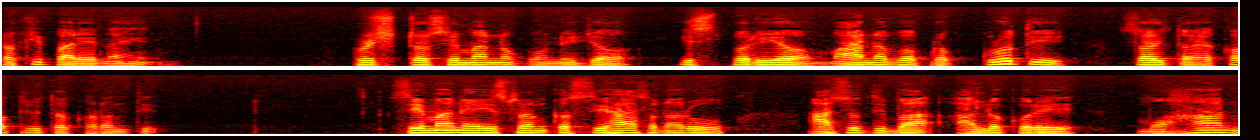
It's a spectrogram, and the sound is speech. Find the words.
ରଖିପାରେ ନାହିଁ। ଖ୍ରୀଷ୍ଟ ସେମାନଙ୍କୁ ନିଜ ଈଶ୍ୱରୀୟ ମାନବ ପ୍ରକୃତି ସହିତ ଏକତ୍ରିତ କରନ୍ତି। ସେମାନେ ଈଶ୍ୱରଙ୍କ ସିଂହାସନରୁ ଆସୁଥିବା ଆଲୋକରେ ମହାନ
